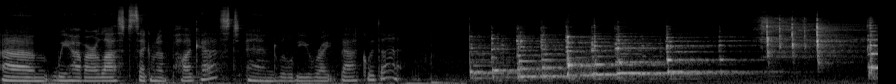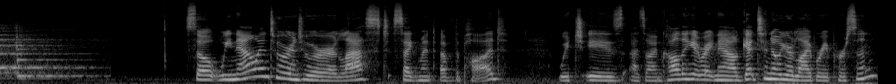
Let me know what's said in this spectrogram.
Um, we have our last segment of the podcast, and we'll be right back with that. So we now enter into our last segment of the pod, which is, as I'm calling it right now, Get to Know Your Library Person,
